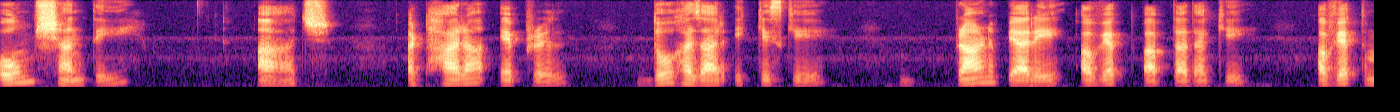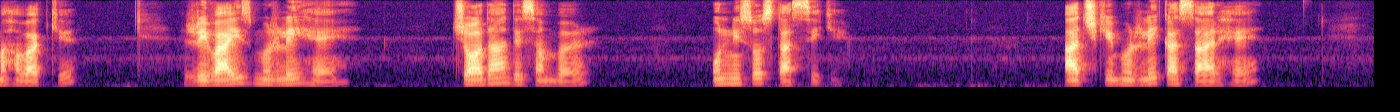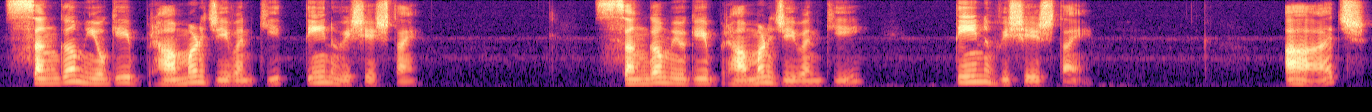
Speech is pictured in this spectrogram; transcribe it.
ओम शांति। आज 18 अप्रैल 2021 के प्राण प्यारे अव्यक्त बाप दादा के अव्यक्त महावाक्य, रिवाइज मुरली है 14 दिसंबर उन्नीस की। आज की मुरली का सार है संगम योगी ब्राह्मण जीवन की तीन विशेषताएँ। संगम योगी ब्राह्मण जीवन की तीन विशेषताएँ। आज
